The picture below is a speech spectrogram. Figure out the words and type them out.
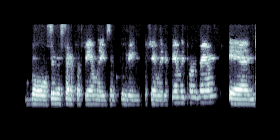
roles in the Center for Families, including the Family to Family program. And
